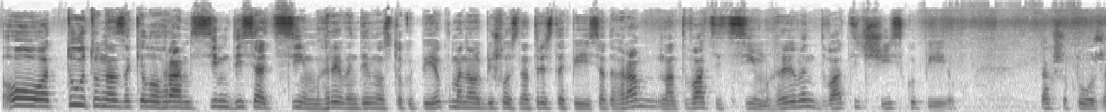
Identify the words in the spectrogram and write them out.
О, тут у нас за кілограм 77 гривень 90 копійок. У мене обійшлось на 350 грам на 27 гривень 26 копійок. Так що теж,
